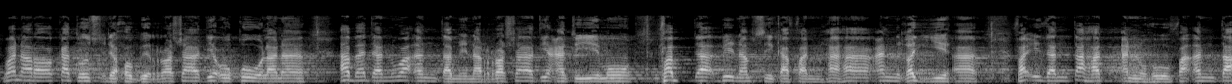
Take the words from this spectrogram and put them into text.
wa naraka tuslihu bir rasyadi uqulana abadan wa anta minar rasyadi atimu fabda bi nafsika fanhaha an ghayyiha fa idza intahat anhu fa anta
